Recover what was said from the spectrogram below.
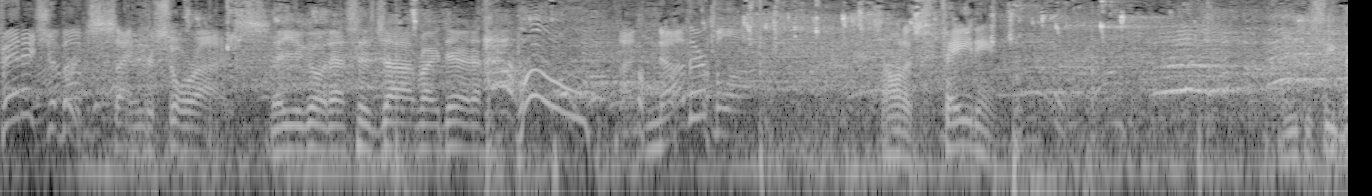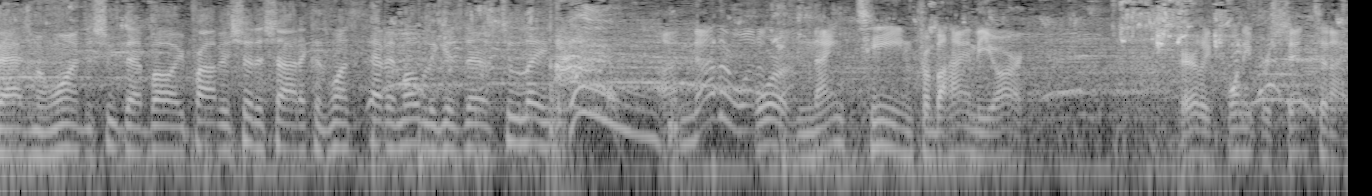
finish above sight for sore. There you go. That's his job right there. That's Another block. Sahonis fading. You can see Badgman wanted to shoot that ball. He probably should have shot it because once Evan Mobley gets there, it's too late. Another one. Four of 19 from behind the arc. Barely 20% tonight.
